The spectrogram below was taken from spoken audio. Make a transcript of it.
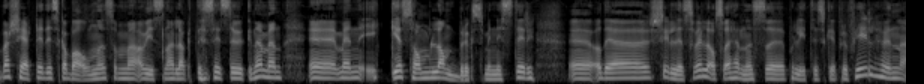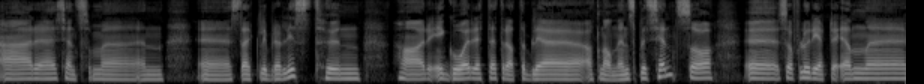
versert i disse kabalene som avisen har lagt de siste ukene, men, eh, men ikke som landbruksminister. Eh, og det skilles vel også hennes politiske profil. Hun er kjent som en sterk liberalist. Hun har i går, rett etter at, ble, at navnet hennes ble kjent, så, eh, så florerte en eh,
